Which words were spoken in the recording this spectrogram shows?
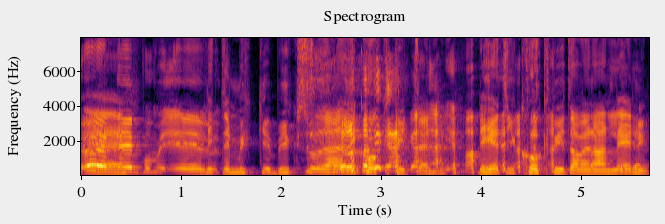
Eh, Eh, eh, på, Lite mycket byxor här i cockpiten. Det heter ju cockpit av en anledning.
